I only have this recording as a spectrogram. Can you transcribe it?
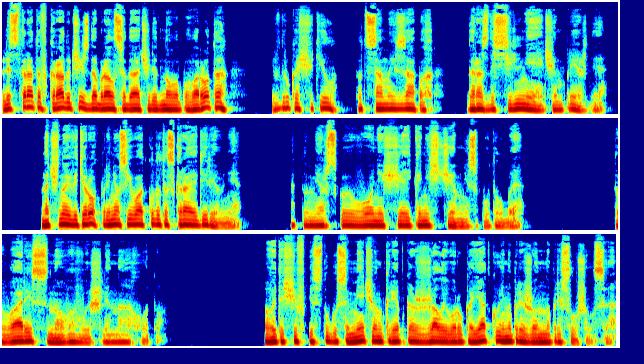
Лестратов, крадучись, добрался до очередного поворота и вдруг ощутил тот самый запах, гораздо сильнее, чем прежде. Ночной ветерок принес его откуда-то с края деревни. Эту мерзкую вонь щейка ни с чем не спутал бы. Твари снова вышли на охоту. Вытащив из тубуса меч, он крепко сжал его рукоятку и напряженно прислушался.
